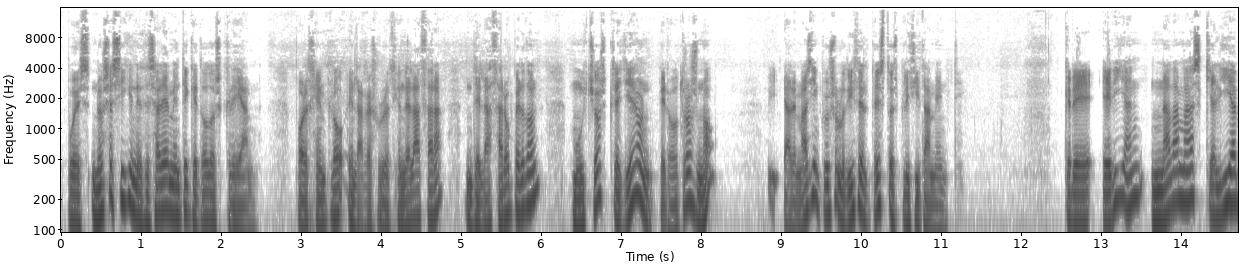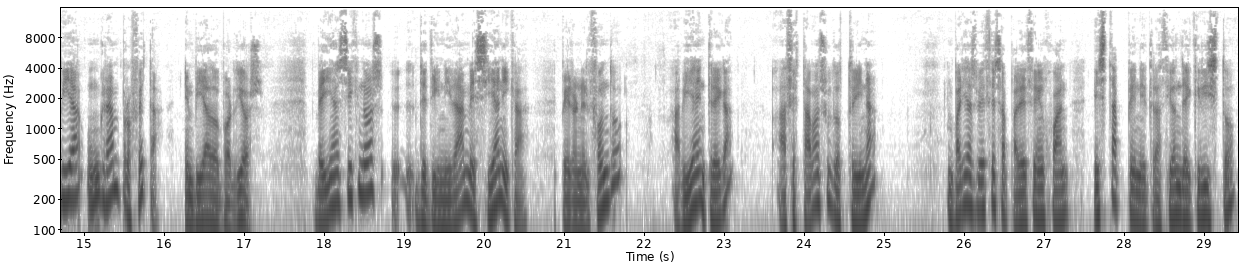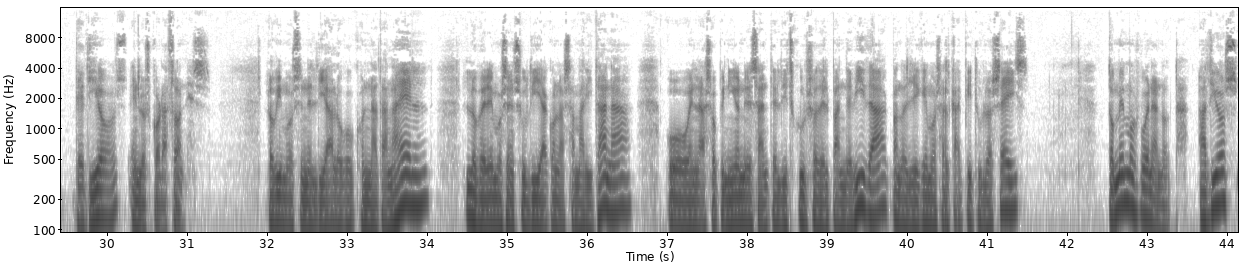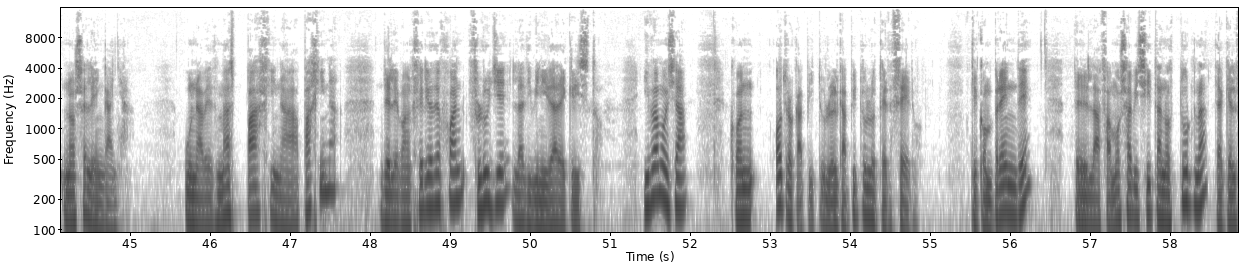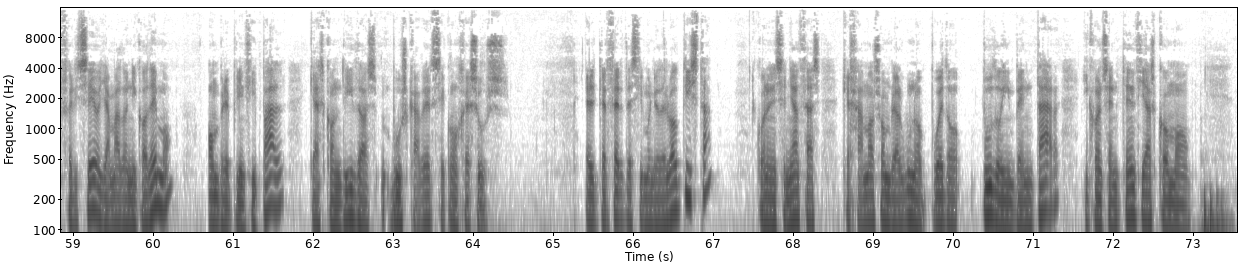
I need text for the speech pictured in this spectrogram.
pues no se sigue necesariamente que todos crean. Por ejemplo, en la resurrección de Lázaro, de Lázaro, perdón, muchos creyeron, pero otros no. Y además incluso lo dice el texto explícitamente. Creerían nada más que allí había un gran profeta enviado por Dios. Veían signos eh, de dignidad mesiánica, pero en el fondo había entrega, aceptaban su doctrina. Varias veces aparece en Juan esta penetración de Cristo, de Dios, en los corazones. Lo vimos en el diálogo con Natanael, lo veremos en su día con la samaritana, o en las opiniones ante el discurso del pan de vida, cuando lleguemos al capítulo 6. Tomemos buena nota, a Dios no se le engaña. Una vez más, página a página del Evangelio de Juan fluye la divinidad de Cristo. Y vamos ya con otro capítulo, el capítulo tercero, que comprende eh, la famosa visita nocturna de aquel fariseo llamado Nicodemo, hombre principal que a escondidas busca verse con Jesús. El tercer testimonio del Bautista, con enseñanzas que jamás hombre alguno puedo, pudo inventar y con sentencias como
